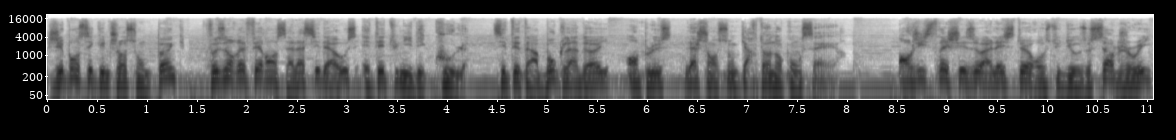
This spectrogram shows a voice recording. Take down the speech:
j'ai pensé qu'une chanson punk faisant référence à l'acid house était une idée cool. C'était un bon clin d'œil, en plus la chanson cartonne en concert. Enregistrée chez eux à Leicester au studio The Surgery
